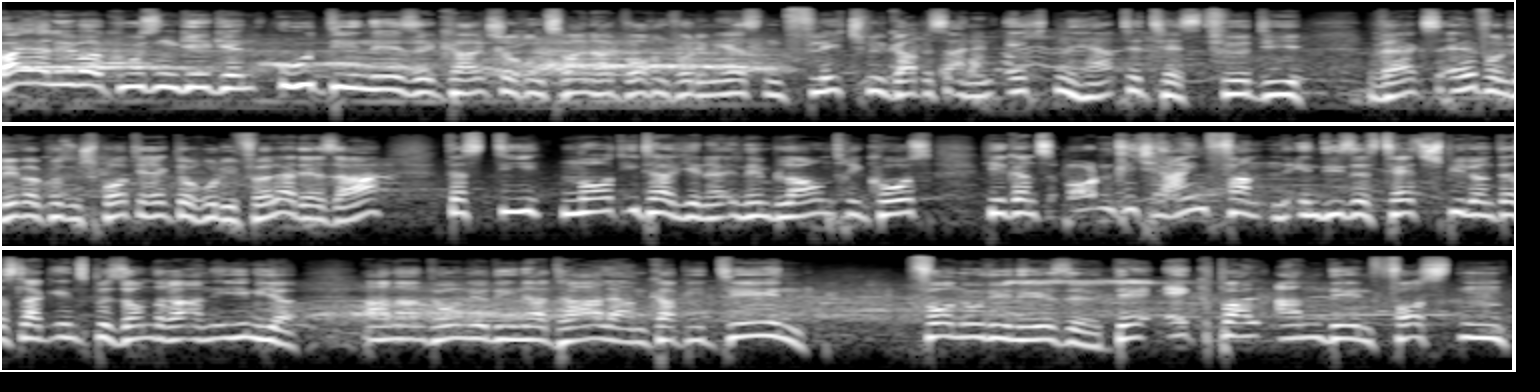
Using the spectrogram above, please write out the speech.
Bayer Leverkusen gegen Udinese Calcio. Rund zweieinhalb Wochen vor dem ersten Pflichtspiel gab es einen echten Härtetest für die Werkself. Und Leverkusen Sportdirektor Rudi Völler, der sah, dass die Norditaliener in den blauen Trikots hier ganz ordentlich reinfanden in dieses Testspiel. Und das lag insbesondere an ihm hier, an Antonio Di Natale, am Kapitän von Udinese. Der Eckball an den Pfosten.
